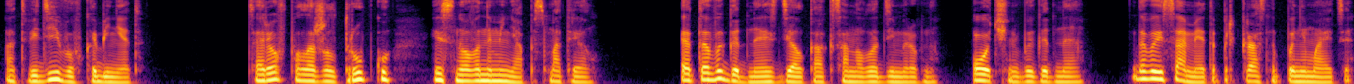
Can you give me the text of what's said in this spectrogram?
Отведи его в кабинет». Царёв положил трубку и снова на меня посмотрел. «Это выгодная сделка, Оксана Владимировна. Очень выгодная. Да вы и сами это прекрасно понимаете.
